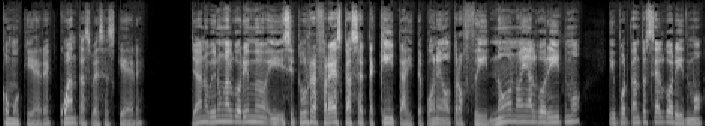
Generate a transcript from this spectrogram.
como quiere, cuántas veces quiere. Ya no viene un algoritmo y si tú refrescas se te quita y te pone otro feed. No, no hay algoritmo y por tanto ese algoritmo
